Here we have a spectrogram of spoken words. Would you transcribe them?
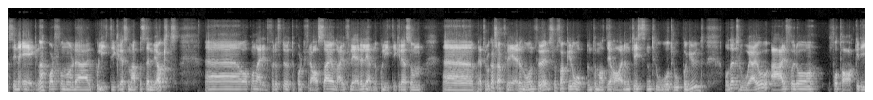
sine egne. I hvert fall når det er politikere som er på stemmejakt. Uh, og at man er redd for å støte folk fra seg. og Det er jo flere ledende politikere som uh, jeg tror kanskje er flere nå enn før, som snakker åpent om at de har en kristen tro og tro på Gud. Og det tror jeg jo er for å få tak i de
